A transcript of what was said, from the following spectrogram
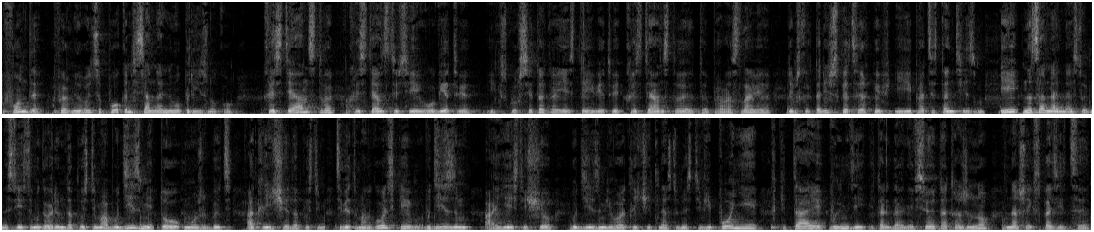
Фонды формируются по конфессиональному признаку христианство. Христианстве все его ветви, экскурсии такая есть, три ветви. Христианство – это православие, римско-католическая церковь и протестантизм. И национальные особенности. Если мы говорим, допустим, о буддизме, то может быть отличие, допустим, тибето-монгольский буддизм, а есть еще буддизм, его отличительные особенности в Японии, в Китае, в Индии и так далее. Все это отражено в нашей экспозиции.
